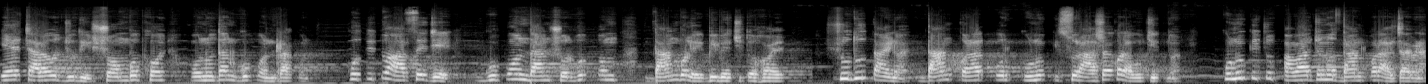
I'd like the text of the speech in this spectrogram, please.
এছাড়াও যদি সম্ভব হয়, অনুদান গোপন রাখুন। কথিত আছে যে গোপন দান সর্বোত্তম দান বলে বিবেচিত হয়। শুধু তাই নয়, দান করার পর কোনো কিছুর আশা করা উচিত নয়। কোনো কিছু পাওয়ার জন্য দান করা যাবে না।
